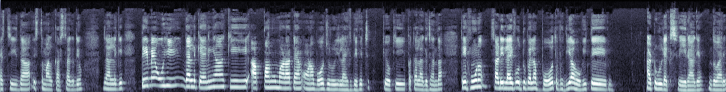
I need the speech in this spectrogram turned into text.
ਇਸ ਚੀਜ਼ ਦਾ ਇਸਤੇਮਾਲ ਕਰ ਸਕਦੇ ਹੋ, ਜਾਣ ਲੱਗੇ। ਤੇ ਮੈਂ ਉਹੀ ਗੱਲ ਕਹਿਣੀ ਆ ਕਿ ਆਪਾਂ ਨੂੰ ਮਾੜਾ ਟਾਈਮ ਆਉਣਾ ਬਹੁਤ ਜ਼ਰੂਰੀ ਲਾਈਫ ਦੇ ਵਿੱਚ, ਕਿਉਂਕਿ ਪਤਾ ਲੱਗ ਜਾਂਦਾ। ਤੇ ਹੁਣ ਸਾਡੀ ਲਾਈਫ ਉਦੋਂ ਪਹਿਲਾਂ ਬਹੁਤ ਵਧੀਆ ਹੋ ਗਈ ਤੇ ਆ ਟੂਲ ਟੈਕਸ ਫੇਰ ਆ ਗਿਆ ਦੁਬਾਰੇ।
